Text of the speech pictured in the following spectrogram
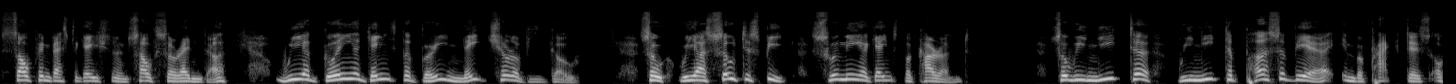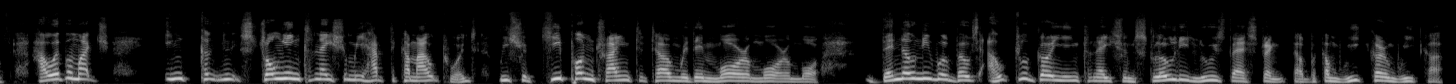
self investigation and self surrender, we are going against the very nature of ego. So we are, so to speak, swimming against the current. So we need to we need to persevere in the practice of however much strong inclination we have to come outwards, we should keep on trying to turn within more and more and more. Then only will those outward going inclinations slowly lose their strength. They'll become weaker and weaker.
